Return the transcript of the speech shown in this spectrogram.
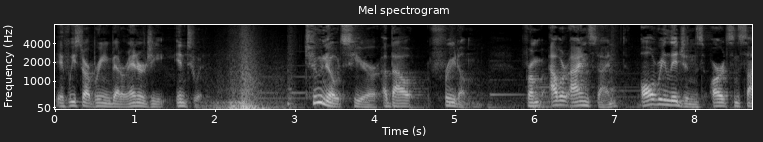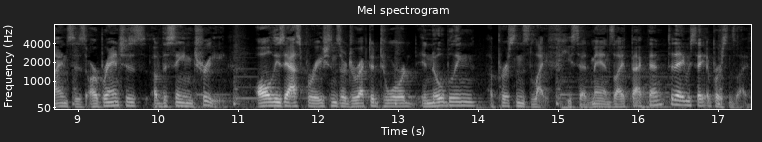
if we start bringing better energy into it. Two notes here about freedom. From Albert Einstein, all religions, arts, and sciences are branches of the same tree. All these aspirations are directed toward ennobling a person's life. He said man's life back then. Today we say a person's life.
